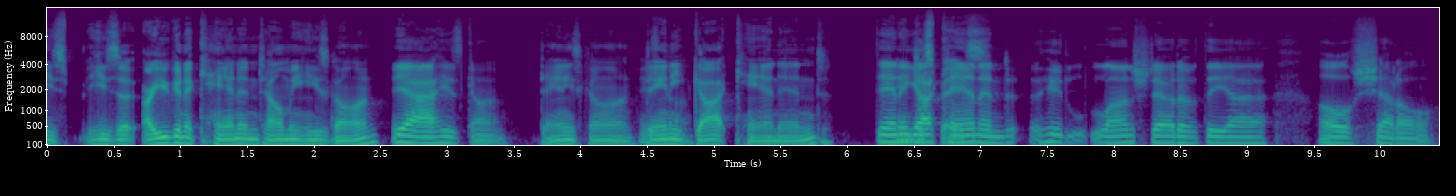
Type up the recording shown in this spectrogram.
He's he's a. Are you gonna canon tell me he's gone? Yeah, he's gone. Danny's gone. He's Danny gone. got cannoned. Danny got space. cannoned. He launched out of the uh, old shuttle.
